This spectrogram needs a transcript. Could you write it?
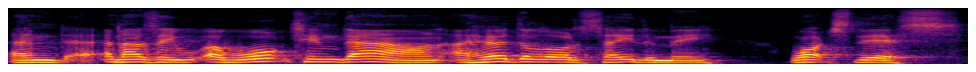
And, and as I, I walked him down, I heard the Lord say to me, Watch this.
